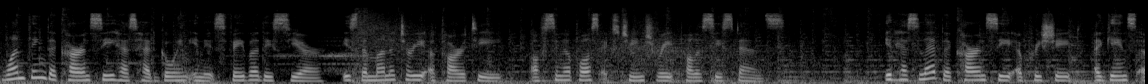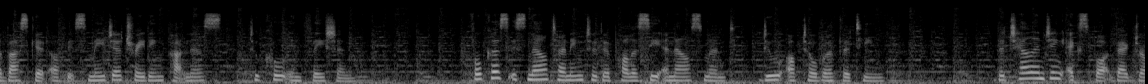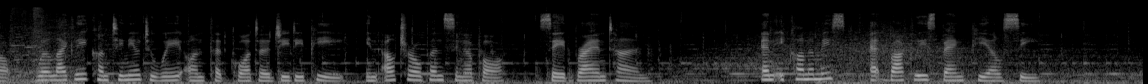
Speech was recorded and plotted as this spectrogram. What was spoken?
One thing the currency has had going in its favor this year is the monetary authority of Singapore's exchange rate policy stance. It has led the currency appreciate against a basket of its major trading partners to cool inflation. Focus is now turning to the policy announcement, due October 13th. The challenging export backdrop will likely continue to weigh on third quarter GDP in ultra-open Singapore, said Brian Tan, an economist at Barclays Bank plc.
